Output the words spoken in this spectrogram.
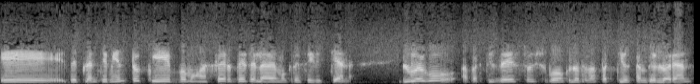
eh, del planteamiento que vamos a hacer desde la democracia cristiana. Luego, a partir de eso, y supongo que los demás partidos también lo harán,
